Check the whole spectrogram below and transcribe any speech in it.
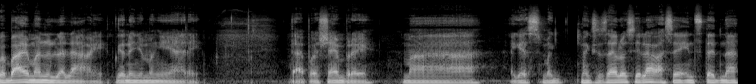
babae man o lalaki, ganun yung mangyayari. Tapos syempre, ma I guess mag magsasalo sila kasi instead na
